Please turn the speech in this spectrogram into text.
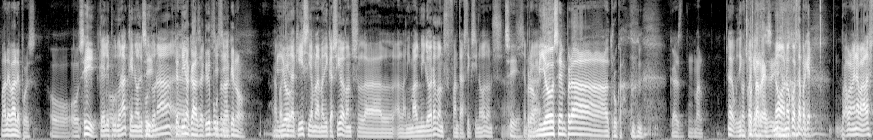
vale, vale, pues, o, o sí. Què li puc o- donar, què no li puc sí. donar, Què eh, tinc a casa, què li puc sí, sí. donar, què no. A partir d'aquí, si amb la medicació doncs, la- l'animal millora, doncs fantàstic, si no, doncs... Sí, eh, sempre... però millor sempre trucar. que és, bueno, Eh, ho dic no ens costa perquè- res, sí. No, no costa perquè probablement a vegades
